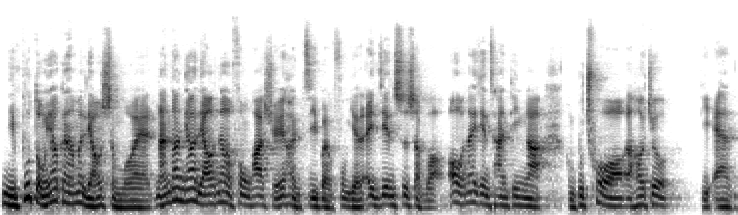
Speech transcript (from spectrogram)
你不懂要跟他们聊什么？哎，难道你要聊那种风花雪月、很基本敷衍的？哎，今天吃什么？哦，那间餐厅啊，很不错哦。然后就 the end。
